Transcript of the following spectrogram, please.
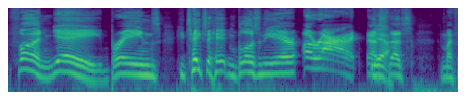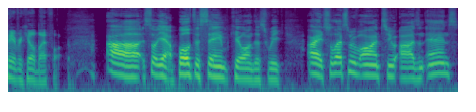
Fun, yay! Brains. He takes a hit and blows in the air. All right, that's Yeah. that's my favorite kill by far. Uh, so yeah, both the same kill on this week. All right, so let's move on to odds and ends.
